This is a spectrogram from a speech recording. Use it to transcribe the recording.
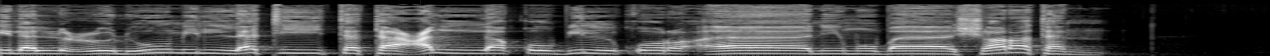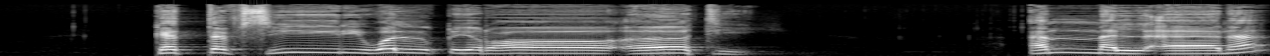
إلى العلوم التي تتعلق بالقرآن مباشرة كالتفسير والقراءات. أما الآن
